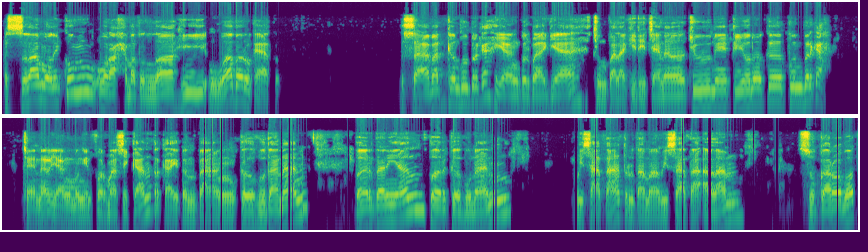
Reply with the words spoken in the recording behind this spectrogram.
Assalamualaikum warahmatullahi wabarakatuh. Sahabat Kebun Berkah yang berbahagia, jumpa lagi di channel Junediono Kebun Berkah. Channel yang menginformasikan terkait tentang kehutanan, pertanian, perkebunan, wisata, terutama wisata alam, suka robot,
